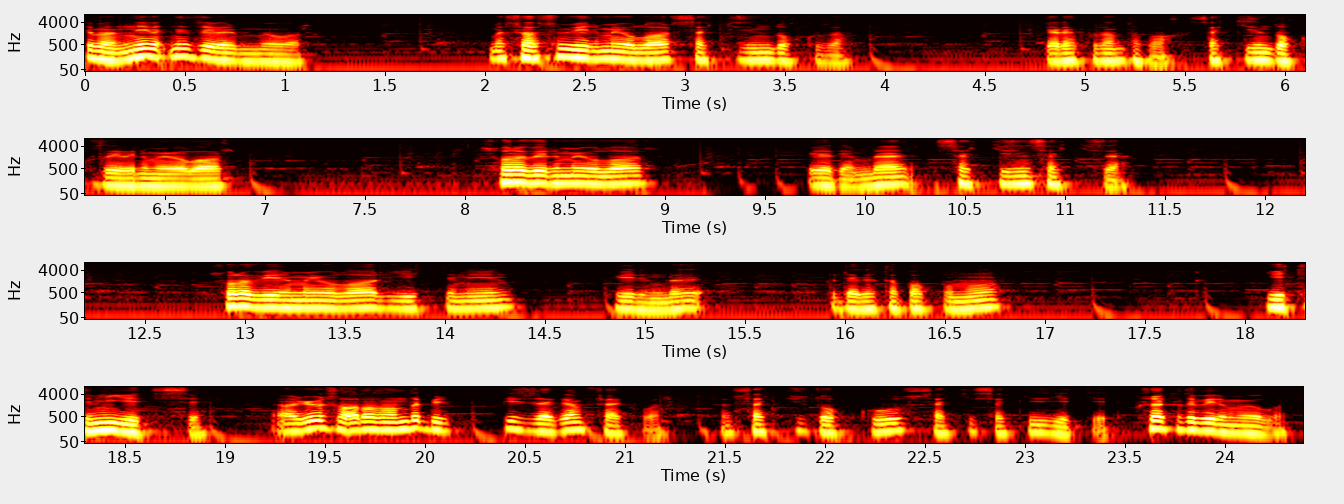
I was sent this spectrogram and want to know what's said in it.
Deməli, ne, necə vermək olar? Məsəl üçün vermək olar 8-in 9-a. Gələk buradan tapaq. 8-in 9-a vermək olar. Sonra vermək olar belə deyim də 8-in 8-ə. Sonra vermək olar 7-nin verim də bir dəqiqə tapaq bunu. 7-nin 7-si. Yəni görürsə aralarında bir bir rəqəm fərq var. 8 9 8 8 7 7. Bu şəkildə vermək olar.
